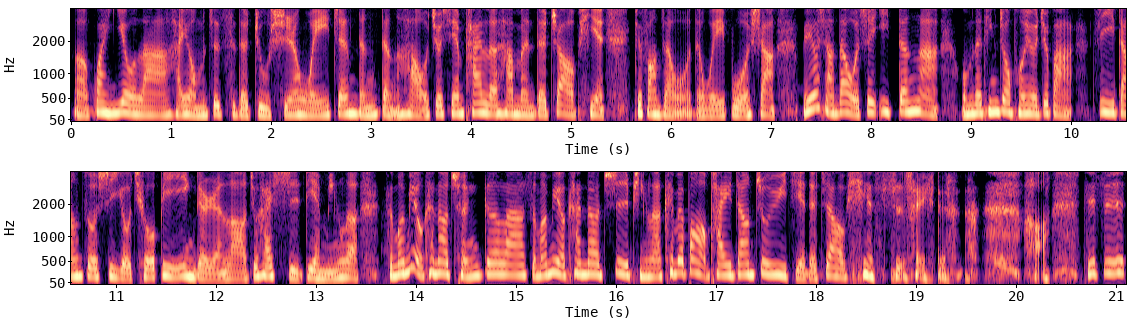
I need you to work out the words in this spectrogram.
呃冠佑啦，还有我们这次的主持人维珍等等哈，我就先拍了他们的照片，就放在我的微博上。没有想到我这一登啊，我们的听众朋友就把志毅当做是有求必应的人了，就开始点名了。怎么没有看到纯哥啦？怎么没有看到志平啦？可不可以帮我拍一张祝玉姐的照片之类的？好，其实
